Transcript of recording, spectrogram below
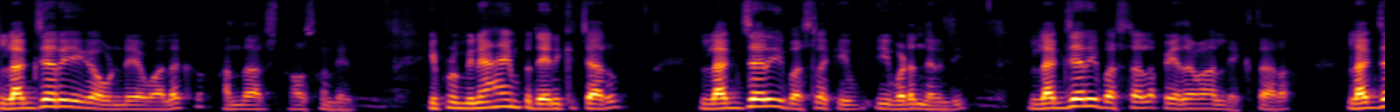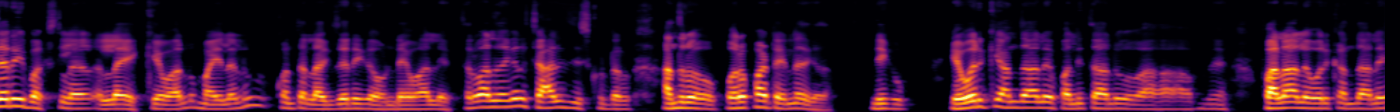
లగ్జరీగా ఉండే వాళ్ళకు అందాల్సిన అవసరం లేదు. ఇప్పుడు మినహాయింపు దేనికి ఇచ్చారు? లగ్జరీ బస్సులకు ఇవ్వడం జరిగింది. లగ్జరీ బస్సులలో పేదవాళ్ళు ఎక్కుతారా? లగ్జరీ బస్సులలో ఎక్కే వాళ్ళు మహిళలు కొంత లగ్జరీగా ఉండే వాళ్ళు ఎక్కుతారు. వాళ్ళ దగ్గర ఛార్జ్ తీసుకుంటారు. అందులో పొరపాటు ఏం లేదు కదా. నీకు ఎవరికి అందాలి ఫలితాలు? ఫలాలు ఎవరికి అందాలి?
